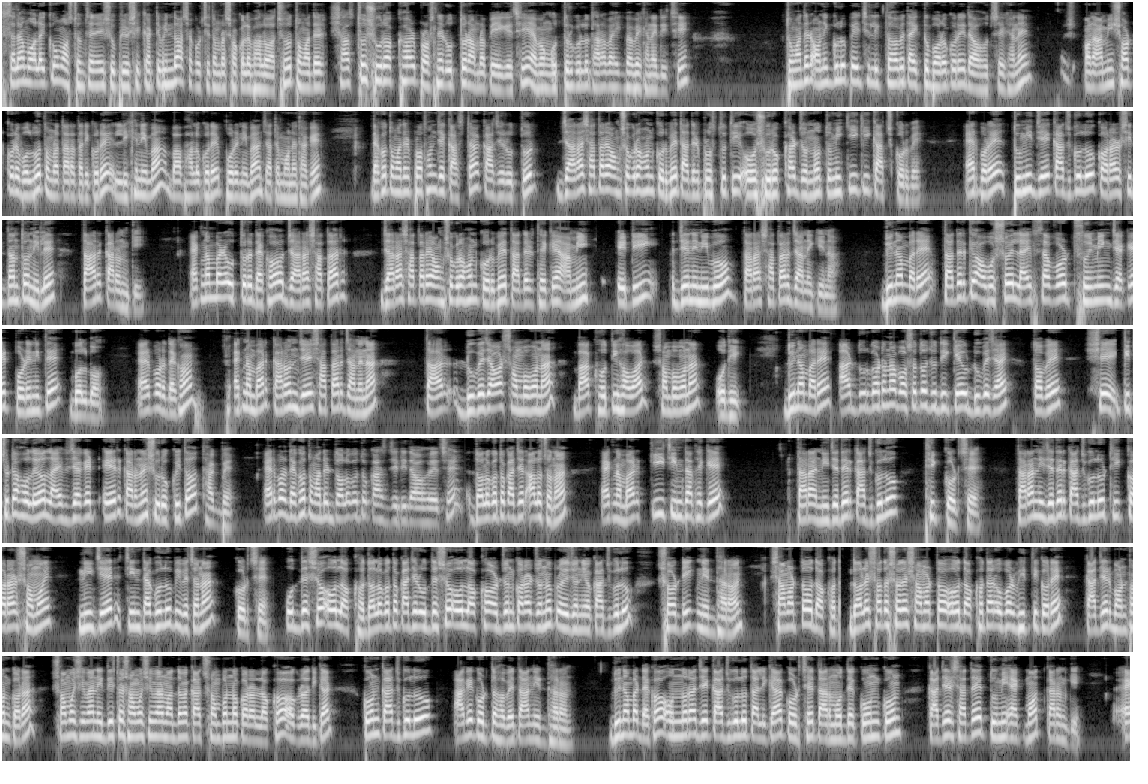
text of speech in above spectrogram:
আসসালামু আলাইকুম, অষ্টম শ্রেণির সুপ্রিয় শিক্ষার্থীবৃন্দ, আশা করছি তোমরা সকলে ভালো আছো। তোমাদের স্বাস্থ্য সুরক্ষার প্রশ্নের উত্তর আমরা পেয়ে গেছি এবং উত্তরগুলো ধারাবাহিকভাবে এখানে দিচ্ছি। তোমাদের অনেকগুলো পেজ লিখতে হবে, তাই একটু বড় করেই দেওয়া হচ্ছে এখানে। আমি শর্ট করে বলব, তোমরা তাড়াতাড়ি করে লিখে নিবা বা ভালো করে পড়ে নিবা যাতে মনে থাকে। দেখো, তোমাদের প্রথম যে কাজটা, কাজের উত্তর। যারা সাঁতারে অংশগ্রহণ করবে, তাদের প্রস্তুতি ও সুরক্ষার জন্য তুমি কি কি কাজ করবে? এরপরে তুমি যে কাজগুলো করার সিদ্ধান্ত নিলে, তার কারণ কি? এক নম্বরে উত্তরে দেখো, যারা সাঁতার, যারা সাঁতারে অংশগ্রহণ করবে, তাদের থেকে আমি এটি জেনে নিব, তারা সাঁতার জানে কি না দুই নম্বরে, তাদেরকে অবশ্যই লাইফ সাপোর্ট সুইমিং জ্যাকেট পরে নিতে বলব। এরপরে দেখো, এক নম্বর, কারণ যে সাঁতার জানে না, তার ডুবে যাওয়ার সম্ভাবনা বা ক্ষতি হওয়ার সম্ভাবনা অধিক। দুই নম্বরে, আর দুর্ঘটনাবশত যদি কেউ ডুবে যায়, তবে সে কিছুটা হলেও লাইফ জ্যাকেট এর কারণে সুরক্ষিত থাকবে। এরপর দেখো তোমাদের দলগত কাজ যেটি দেওয়া হয়েছে। দলগত কাজের আলোচনা। এক নাম্বার, কি চিন্তা থেকে তারা নিজেদের কাজগুলো ঠিক করছে? তারা নিজেদের কাজগুলো ঠিক করার সময় নিজের চিন্তাগুলো বিবেচনা করছে। উদ্দেশ্য ও লক্ষ্য। দলগত কাজের উদ্দেশ্য ও লক্ষ্য অর্জন করার জন্য প্রয়োজনীয় কাজগুলো সঠিক নির্ধারণ। সামর্থ্য ও দক্ষতা। দলের সদস্যদের সামর্থ্য ও দক্ষতার উপর ভিত্তি করে কাজের বন্টন করা, সময়সীমা, নির্দিষ্ট সময়সীমার মাধ্যমে কাজ সম্পন্ন করার লক্ষ্য, অগ্রাধিকার, কোন কাজগুলো আগে করতে হবে তা নির্ধারণ। দুই নম্বর, দেখো, অন্যরা যে কাজগুলো তালিকা করছে তার মধ্যে কোন কোন কাজের সাথে তুমি একমত, কারণ কি?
